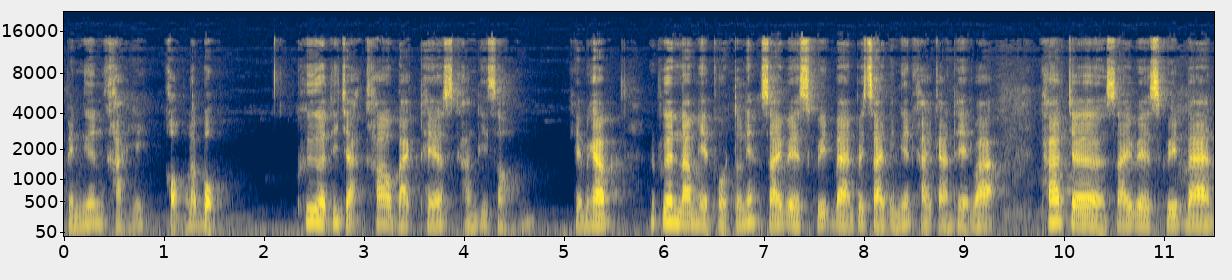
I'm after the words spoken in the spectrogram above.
เป็นเงื่อนไขของระบบ เพื่อที่จะเข้า back test ครั้งที่ 2 เห็นไหมครับ เพื่อนๆนำเหตุผลตรงนี้ sideways squeeze band ไปใส่ในเงื่อนไขการเทรดว่า ถ้าเจอ sideways squeeze band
